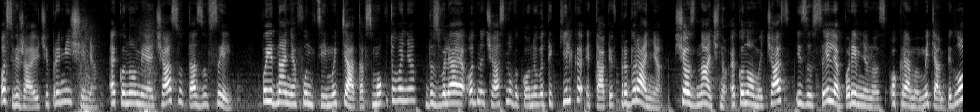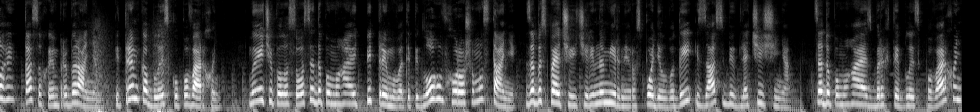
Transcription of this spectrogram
освіжаючи приміщення, економія часу та зусиль. Поєднання функцій миття та всмоктування дозволяє одночасно виконувати кілька етапів прибирання, що значно економить час і зусилля порівняно з окремим миттям підлоги та сухим прибиранням. Підтримка блиску поверхонь. Миючі пилососи допомагають підтримувати підлогу в хорошому стані, забезпечуючи рівномірний розподіл води і засобів для чищення. Це допомагає зберегти блиск поверхонь,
